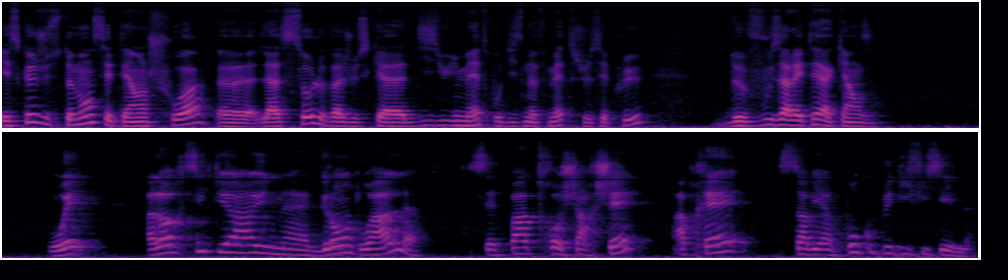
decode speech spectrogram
est-ce que justement c'était un choix euh, La Saule va jusqu'à 18 mètres ou 19 mètres, je ne sais plus, de vous arrêter à 15 Oui. Alors, si tu as une grande toile, c'est pas trop cherché. Après, ça devient beaucoup plus difficile.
